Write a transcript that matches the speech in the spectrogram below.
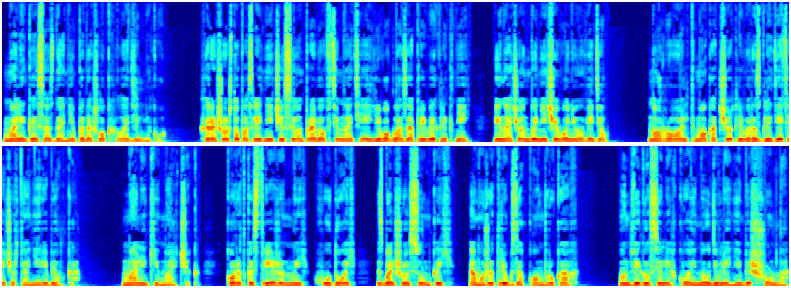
Маленькое создание подошло к холодильнику. Хорошо, что последние часы он провел в темноте, и его глаза привыкли к ней, иначе он бы ничего не увидел. но Роальд мог отчетливо разглядеть очертания ребенка. Маленький мальчик, коротко стриженный, худой, с большой сумкой, а может, рюкзаком в руках. Он двигался легко и, на удивление, бесшумно.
